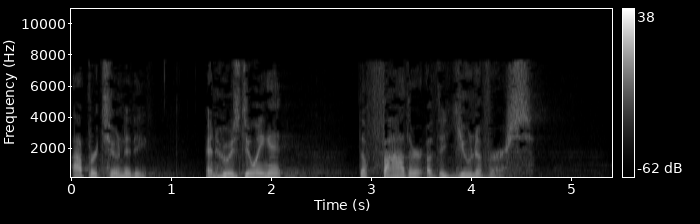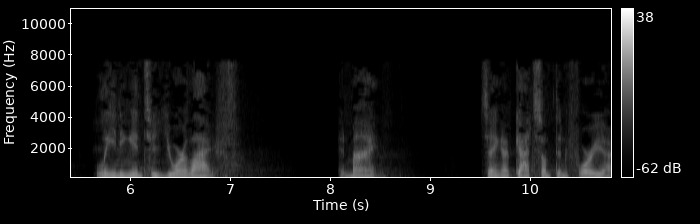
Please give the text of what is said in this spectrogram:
opportunity. And who's doing it? The Father of the universe leaning into your life and mine, saying, I've got something for you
